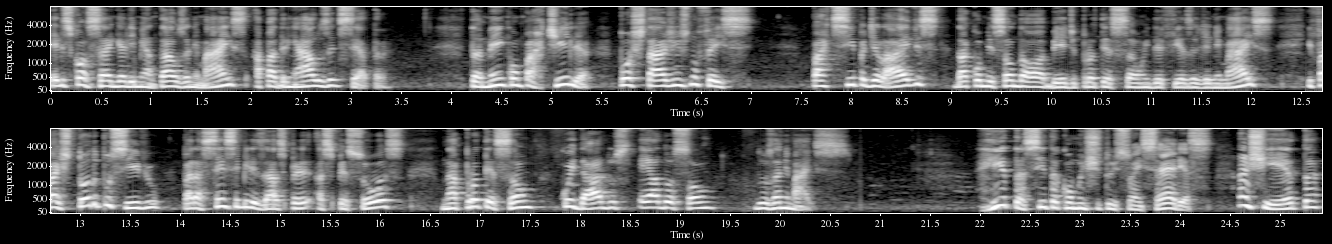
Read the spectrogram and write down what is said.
eles conseguem alimentar os animais, apadrinhá-los, etc. Também compartilha postagens no Face. Participa de lives da Comissão da OAB de Proteção e Defesa de Animais e faz todo o possível para sensibilizar as, as pessoas na proteção, cuidados e adoção dos animais. Rita cita como instituições sérias Anchieta,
